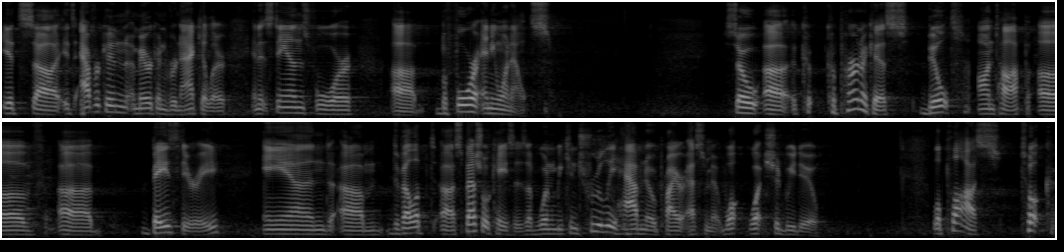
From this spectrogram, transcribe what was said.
it's, uh, it's African American vernacular, and it stands for uh, before anyone else. So Copernicus built on top of Bayes' theory and um, developed uh, special cases of when we can truly have no prior estimate. What, what should we do? Laplace took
